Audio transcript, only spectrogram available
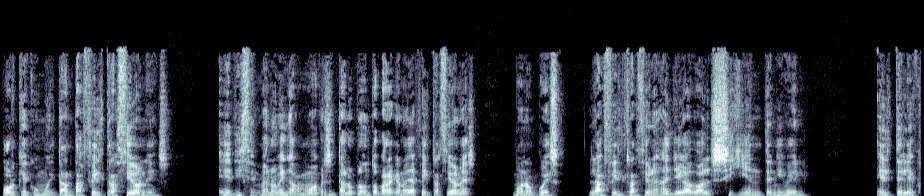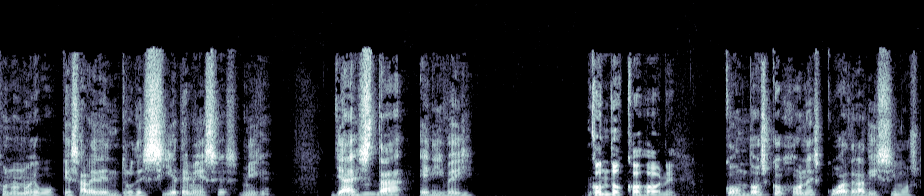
porque como hay tantas filtraciones, eh, dicen, bueno, venga, vamos a presentarlo pronto para que no haya filtraciones. Bueno, pues las filtraciones han llegado al siguiente nivel. El teléfono nuevo que sale dentro de 7 meses, Miguel, ya está en eBay. Con dos cojones. Con dos cojones cuadradísimos.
